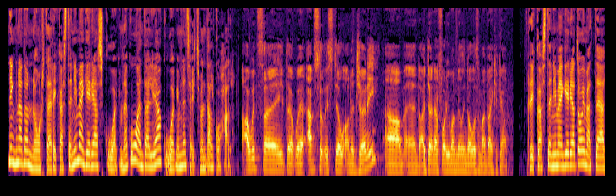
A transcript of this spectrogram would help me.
ning nad on noorterikaste nimekirjas kuuekümne kuuendal ja kuuekümne seitsmendal kohal. I would say that we're absolutely still on a journey um, and I don't have forty one million dollars in my bank account. rikaste nimekirja toimetaja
